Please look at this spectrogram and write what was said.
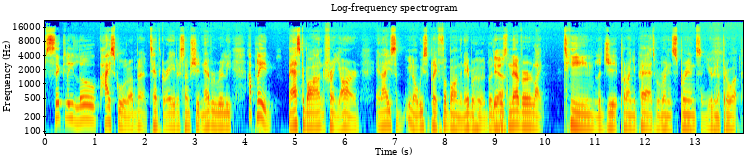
sickly little high schooler. I'm in tenth grade or some shit. Never really. I played basketball out in the front yard, and I used to, you know, we used to play football in the neighborhood, but it was never like team legit. Put on your pads. We're running sprints, and you're gonna throw up.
